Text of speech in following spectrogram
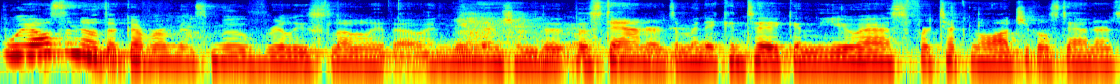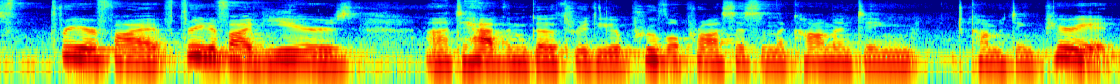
We also know that governments move really slowly, though, and you mentioned the, the standards. I mean, it can take in the U.S. for technological standards three or five, three to five years uh, to have them go through the approval process and the commenting commenting period.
